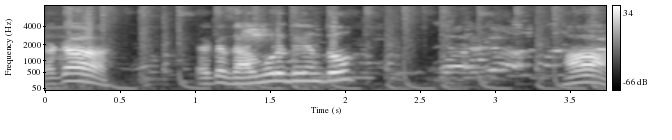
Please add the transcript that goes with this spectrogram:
কাকা একটা ঝালমুড়ি দিয়েন তো। হ্যাঁ।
